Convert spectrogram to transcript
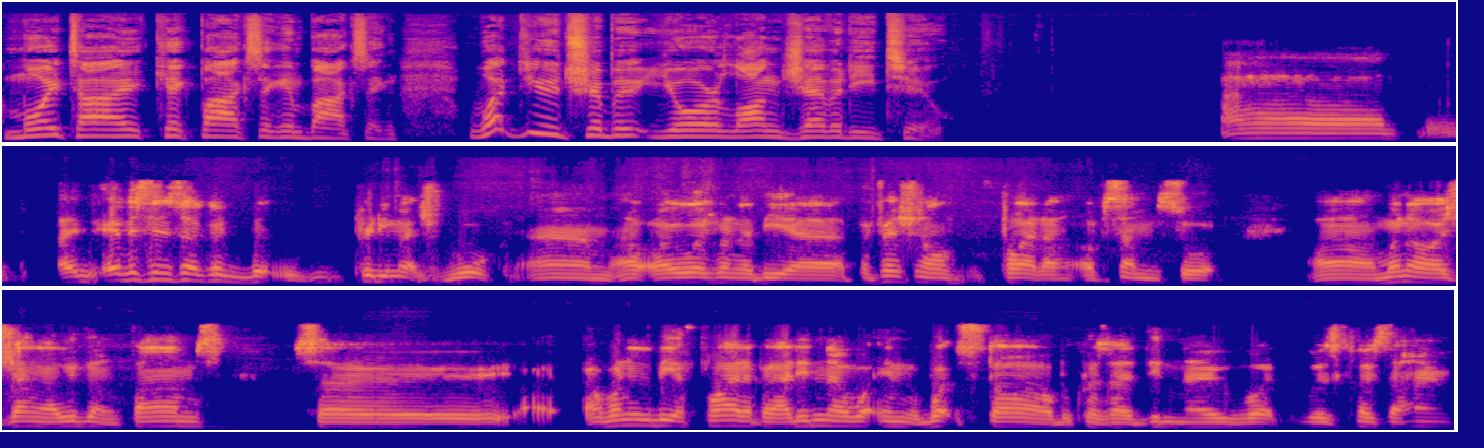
Muay Thai, kickboxing, and boxing. What do you attribute your longevity to? Uh, ever since I could pretty much walk, um, I, I, always wanted to be a professional fighter of some sort. Um, when I was young, I lived on farms, so I wanted to be a fighter, but I didn't know what in what style because I didn't know what was close to home.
